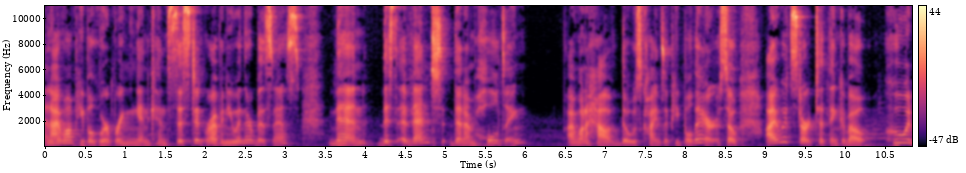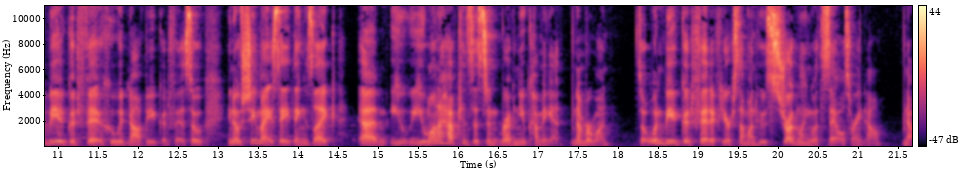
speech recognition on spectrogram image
and I want people who are bringing in consistent revenue in their business, then this event that I'm holding, I want to have those kinds of people there. So I would start to think about who would be a good fit, who would not be a good fit. So, you know, she might say things like, um, you, you want to have consistent revenue coming in, number one. So it wouldn't be a good fit if you're someone who's struggling with sales right now. No.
